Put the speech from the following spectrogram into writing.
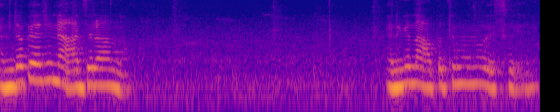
എന്റെ പേര് നാജറ എന്ന്. എനിക്ക് നാൽപ്പത്തി മൂന്ന് വയസ്സ് കഴിഞ്ഞു.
